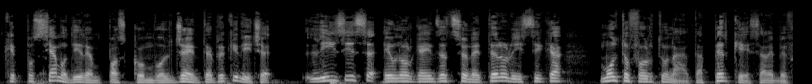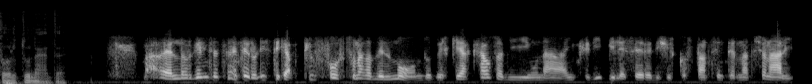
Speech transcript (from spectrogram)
che possiamo dire un po' sconvolgente, perché dice l'ISIS è un'organizzazione terroristica molto fortunata. Perché sarebbe fortunata? Ma è l'organizzazione terroristica più fortunata del mondo perché a causa di una incredibile serie di circostanze internazionali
